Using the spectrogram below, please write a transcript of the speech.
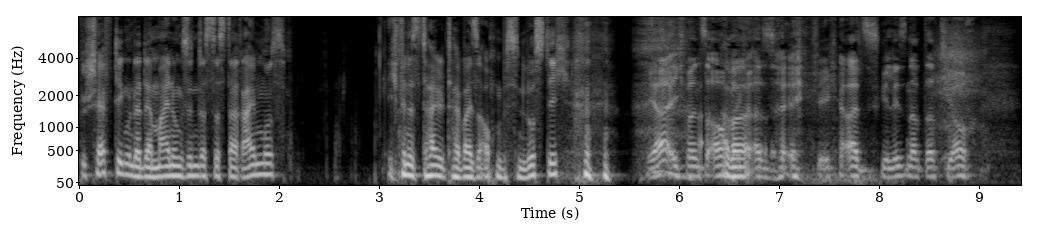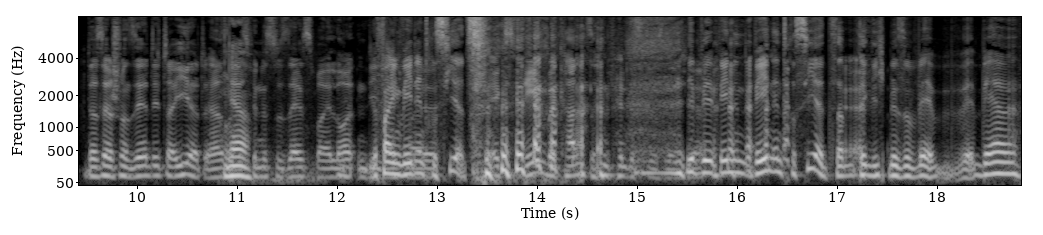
beschäftigen oder der Meinung sind, dass das da rein muss. Ich finde es teil, teilweise auch ein bisschen lustig. Ja, ich fand es auch. Aber- also, als ich es gelesen habe, dachte ich auch, das ist ja schon sehr detailliert. Ja? Also Ja. Das findest du selbst bei Leuten, die Vor allem, wen interessiert's? extrem bekannt sind, findest du es nicht. Ja. Wen, wen, wen interessiert? Da denke ich mir so, wer, wer,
